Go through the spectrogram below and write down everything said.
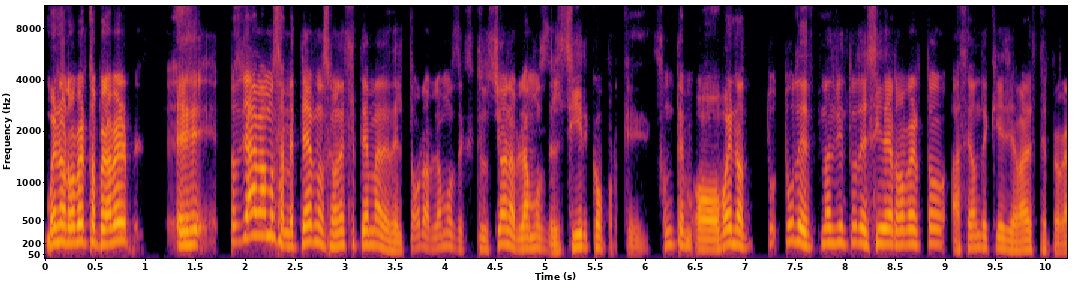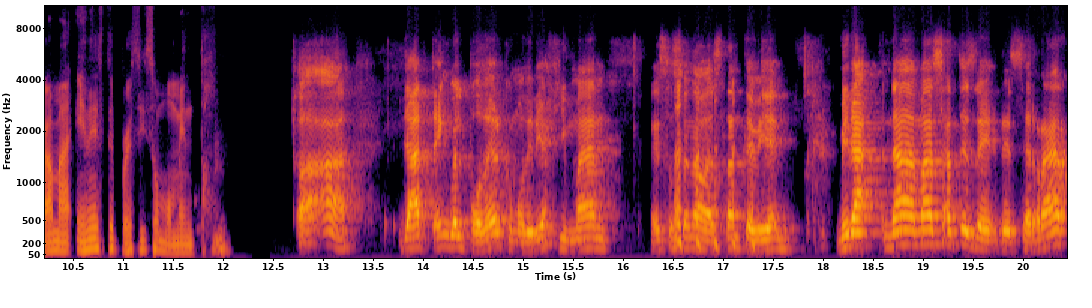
Bueno, Roberto, pero a ver, eh, pues ya vamos a meternos con este tema de del toro. Hablamos de exclusión, hablamos del circo, porque son temas, o bueno, tú, más bien tú decides, Roberto, hacia dónde quieres llevar este programa en este preciso momento. Ah, ya tengo el poder, como diría Jimán. Eso suena bastante bien. Mira, nada más antes de, cerrar,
